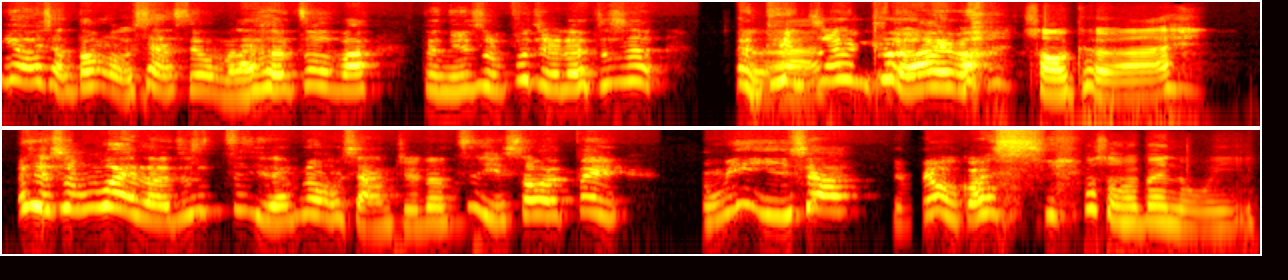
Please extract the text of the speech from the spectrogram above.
因为我想当偶像，所以我们来合作吧。的女主不觉得就是很天真、很可爱吗？超可爱，而且是为了就是自己的梦想，觉得自己稍微被。奴役一下也没有关系。为什么会被奴役？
